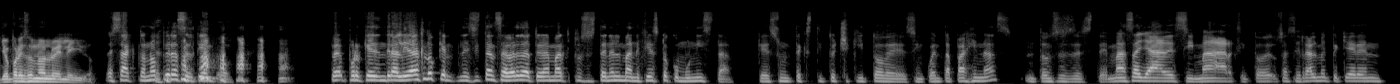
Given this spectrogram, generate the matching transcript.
Yo por eso no lo he leído. exacto, no pierdas el tiempo. Porque en realidad lo que necesitan saber de la teoría de Marx, pues está en el Manifiesto Comunista, que es un textito chiquito de 50 páginas. Entonces, este, más allá de si Marx y todo, o sea, si realmente quieren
